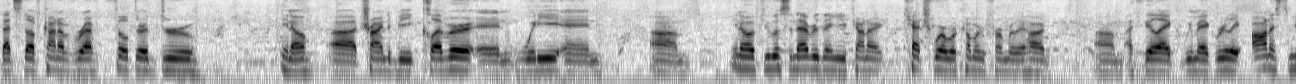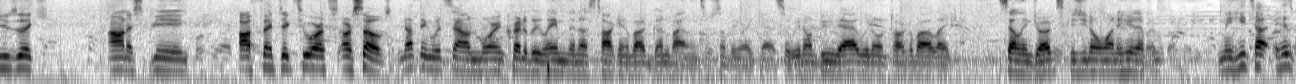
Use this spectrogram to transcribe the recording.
That stuff kind of filtered through, you know, uh, trying to be clever and witty. And, um, you know, if you listen to everything, you kind of catch where we're coming from really hard. Um, I feel like we make really honest music, honest being authentic to our- ourselves. Nothing would sound more incredibly lame than us talking about gun violence or something like that. So we don't do that. We don't talk about like selling drugs because you don't want to hear that from. I mean, he ta- his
